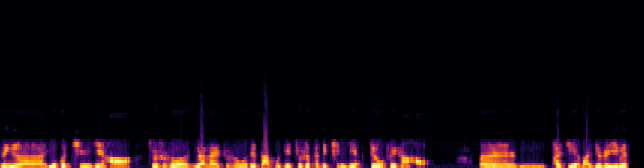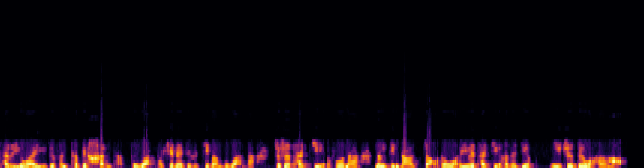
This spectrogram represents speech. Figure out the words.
那个有个亲戚哈，就是说原来就是我的大姑姐，就是他的亲姐，对我非常好。嗯，他姐吧，就是因为他的有外遇之分，特别恨他，不管他，现在就是基本不管他。就是他姐夫呢，能经常找着我，因为他姐和他姐夫一直对我很好，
